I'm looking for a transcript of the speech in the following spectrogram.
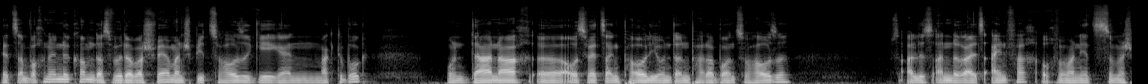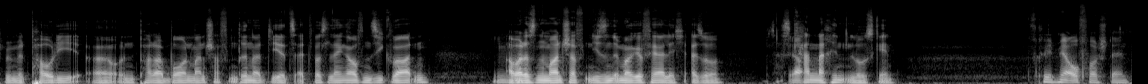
jetzt am Wochenende kommen. Das wird aber schwer. Man spielt zu Hause gegen Magdeburg und danach äh, auswärts St. Pauli und dann Paderborn zu Hause. Ist alles andere als einfach, auch wenn man jetzt zum Beispiel mit Pauli äh, und Paderborn Mannschaften drin hat, die jetzt etwas länger auf den Sieg warten. Mhm. Aber das sind Mannschaften, die sind immer gefährlich. Also das ja. kann nach hinten losgehen. Das kann ich mir auch vorstellen.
